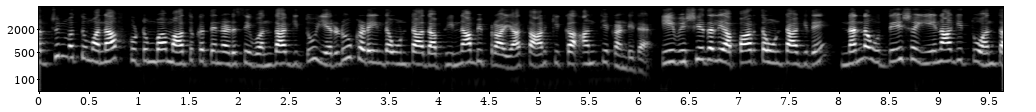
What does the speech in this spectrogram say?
ಅರ್ಜುನ್ ಮತ್ತು ಮನಾಫ್ ಕುಟುಂಬ ಮಾತುಕತೆ ನಡೆಸಿ ಒಂದಾಗಿದ್ದು, ಎರಡೂ ಕಡೆಯಿಂದ ಉಂಟಾದ ಭಿನ್ನಾಭಿಪ್ರಾಯ ತಾರ್ಕಿಕ ಅಂತ್ಯ ಕಂಡಿದೆ. ಈ ವಿಷಯದಲ್ಲಿ ಅಪಾರ್ಥ ಉಂಟಾಗಿದೆ. ನನ್ನ ಉದ್ದೇಶ ಏನಾಗಿತ್ತು ಅಂತ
